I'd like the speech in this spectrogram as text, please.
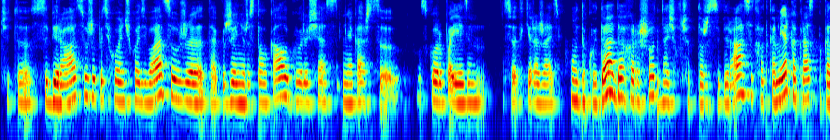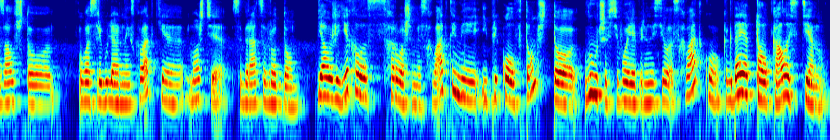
что-то собираться уже потихонечку, одеваться уже. Так Женю растолкала, говорю, сейчас, мне кажется, скоро поедем все-таки рожать. Он такой, да, да, хорошо. Начал что-то тоже собираться. Схваткомер как раз показал, что у вас регулярные схватки, можете собираться в роддом. Я уже ехала с хорошими схватками, и прикол в том, что лучше всего я переносила схватку, когда я толкала стену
